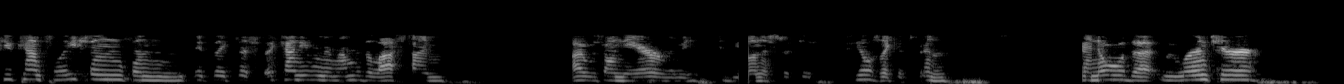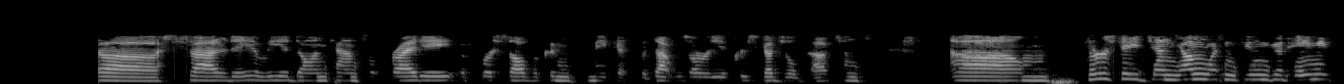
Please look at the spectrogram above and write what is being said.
few cancellations and it's like just I can't even remember the last time I was on the air really, to be honest with you. It feels like it's been I know that we weren't here uh Saturday, Aaliyah Dawn canceled. Friday, of course Salva couldn't make it, but that was already a pre scheduled absence. Um Thursday, Jen Young wasn't feeling good. Amy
